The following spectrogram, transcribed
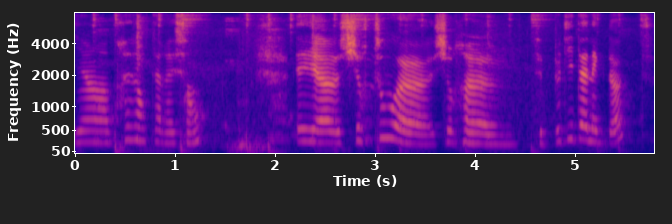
Bien, très intéressant. Et euh, surtout euh, sur euh, cette petite anecdote.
